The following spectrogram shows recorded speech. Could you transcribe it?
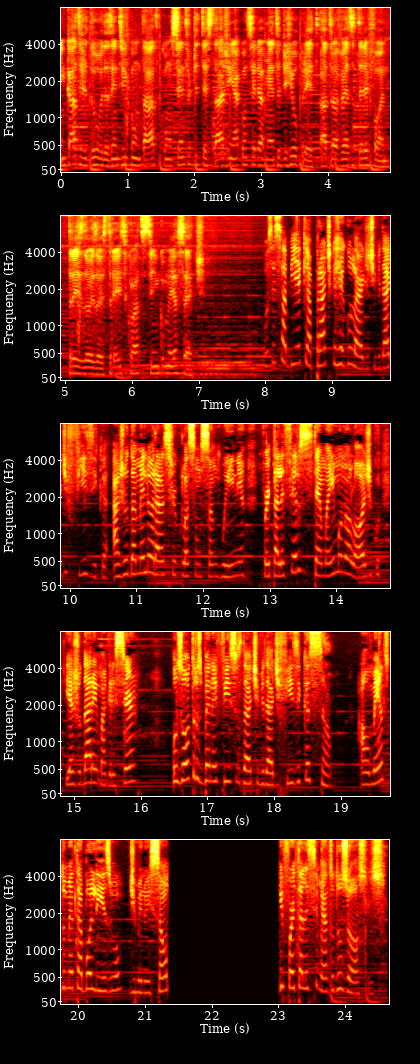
Em caso de dúvidas, entre em contato com o Centro de Testagem e Aconselhamento de Rio Preto através do telefone 3223 4567. Você sabia que a prática regular de atividade física ajuda a melhorar a circulação sanguínea, fortalecer o sistema imunológico e ajudar a emagrecer? Os outros benefícios da atividade física são aumento do metabolismo, diminuição e fortalecimento dos ossos.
